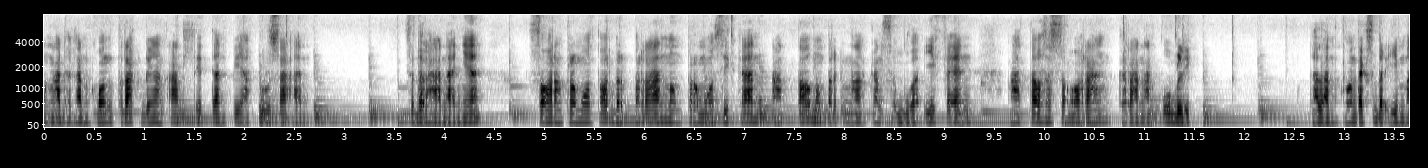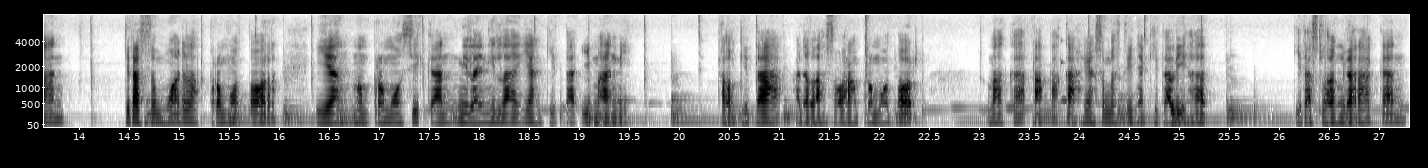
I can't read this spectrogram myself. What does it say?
mengadakan kontrak dengan atlet dan pihak perusahaan. Sederhananya, seorang promotor berperan mempromosikan atau memperkenalkan sebuah event atau seseorang ke ranah publik. Dalam konteks beriman, kita semua adalah promotor yang mempromosikan nilai-nilai yang kita imani. Kalau kita adalah seorang promotor, maka apakah yang semestinya kita lihat, kita selenggarakan,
